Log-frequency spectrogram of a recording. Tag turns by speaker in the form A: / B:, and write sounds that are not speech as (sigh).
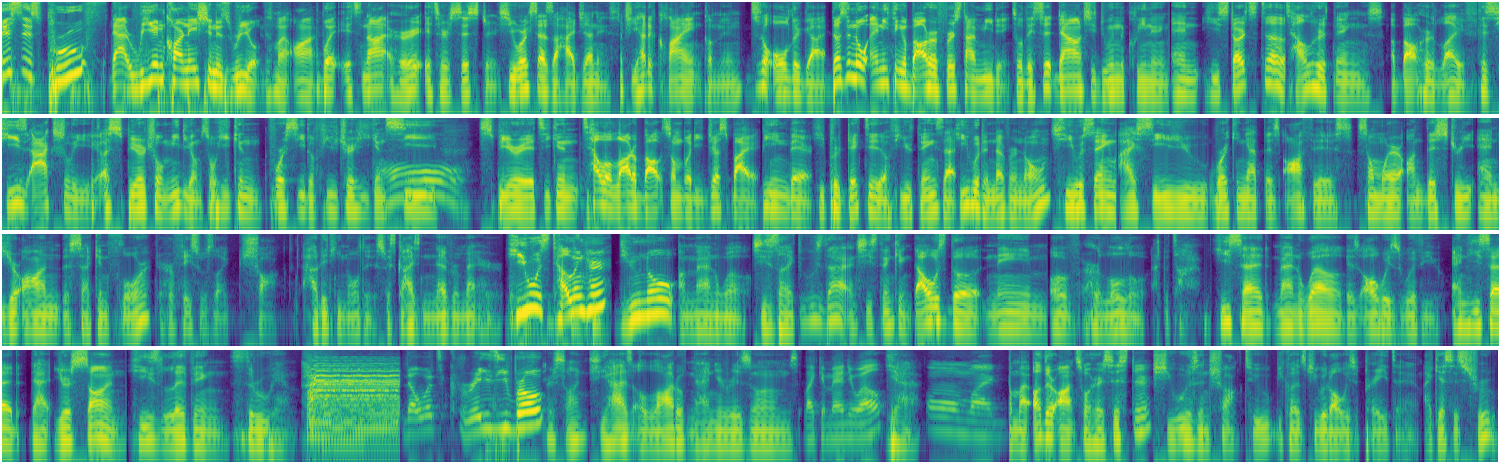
A: This is proof that reincarnation is real. This is my aunt, but it's not her, it's her sister. She works as a hygienist. She had a client come in. This is an older guy. Doesn't know anything about her first time meeting. So they sit down, she's doing the cleaning, and he starts to tell her things about her life because he's actually a spiritual medium. So he can foresee the future, he can see oh. spirits, he can tell a lot about somebody just by being there. He predicted a few things that he would have never known. He was saying, I see you working at this office somewhere on this street and you're on the second floor. Her face was like shocked. How did he know this? This guy's never met her. He was telling her, Do you know a Emmanuel? She's like, Who's that? And she's thinking, That was the name of her Lolo at the time. He said, Manuel is always with you. And he said that your son, he's living through him. (laughs) Now what's crazy, bro? Her son, she has a lot of mannerisms.
B: Like Emmanuel?
A: Yeah.
B: Oh my
A: But my other aunt, so her sister, she was in shock too because she would always pray to him. I guess it's true.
